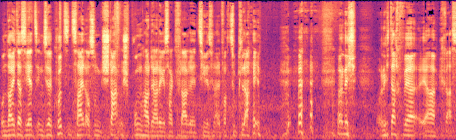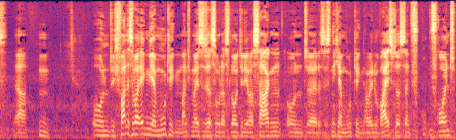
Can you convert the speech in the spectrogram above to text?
Und da ich das jetzt in dieser kurzen Zeit auch so einen starken Sprung hatte, hat er gesagt, Flavio, deine Ziele sind einfach zu klein. und ich, und ich dachte mir, ja, krass, ja, hm. Und ich fand es aber irgendwie ermutigend. Manchmal ist es ja so, dass Leute dir was sagen und äh, das ist nicht ermutigend. Aber wenn du weißt, du hast einen guten Freund,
